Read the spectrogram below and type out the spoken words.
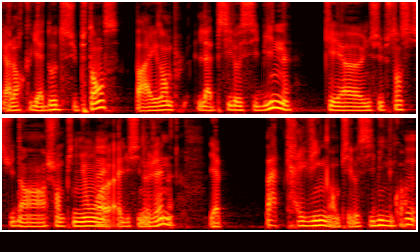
Alors qu'il y a d'autres substances, par exemple la psilocybine, qui est euh, une substance issue d'un champignon Ouais. euh, hallucinogène, il n'y a pas de craving en psilocybine, quoi. Mm,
